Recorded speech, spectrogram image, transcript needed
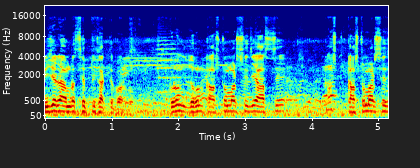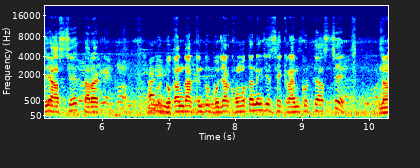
নিজেরা আমরা সেফটি থাকতে পারব। ধরুন যখন কাস্টমার সে যে আসছে কাস্টমার সে যে আসছে তারা দোকানদার কিন্তু বোঝার ক্ষমতা নেই যে সে ক্রাইম করতে আসছে না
